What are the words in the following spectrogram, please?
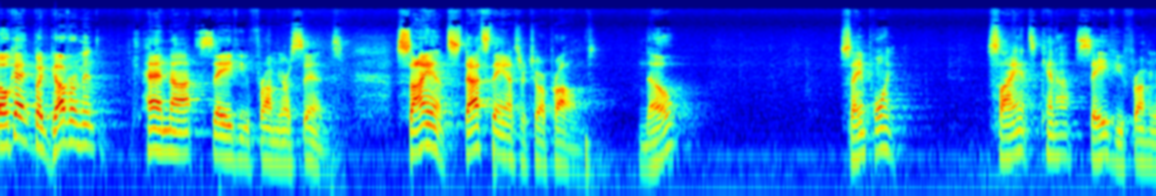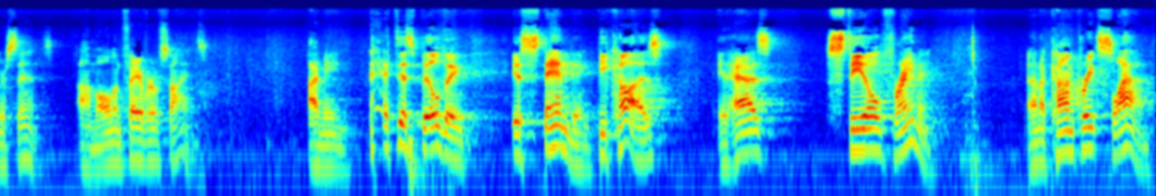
Okay, but government cannot save you from your sins. Science, that's the answer to our problems. No. Same point. Science cannot save you from your sins. I'm all in favor of science. I mean, this building is standing because it has steel framing and a concrete slab.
